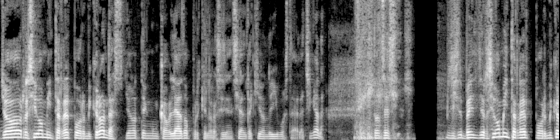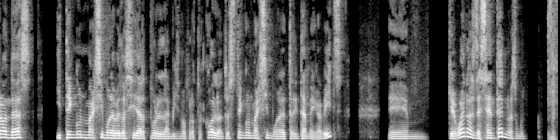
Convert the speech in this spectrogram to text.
Yo recibo mi internet por microondas. Yo no tengo un cableado porque la residencial de aquí donde vivo está de la chingada. Entonces, yo recibo mi internet por microondas y tengo un máximo de velocidad por el mismo protocolo. Entonces tengo un máximo de 30 megabits. eh, que bueno, es decente, no es muy. Pff,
